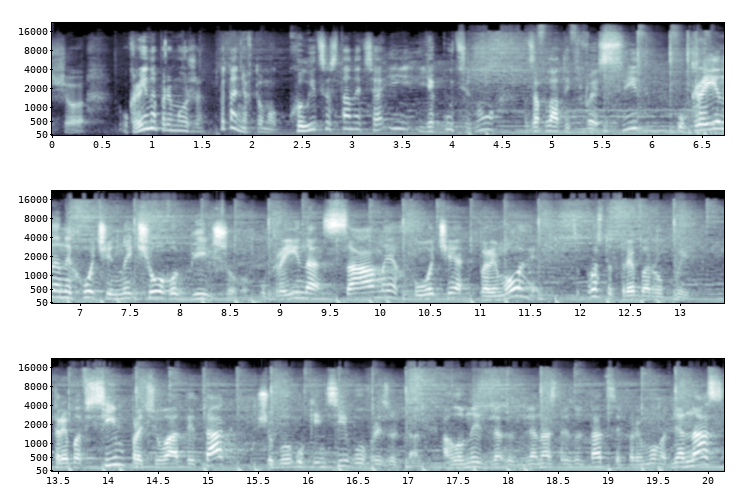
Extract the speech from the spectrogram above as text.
що Україна переможе. Питання в тому, коли це станеться і яку ціну заплатить весь світ. Україна не хоче нічого більшого. Україна саме хоче перемоги. Це просто треба робити. Треба всім працювати так, щоб у кінці був результат. А головний для, для нас результат це перемога. Для нас,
